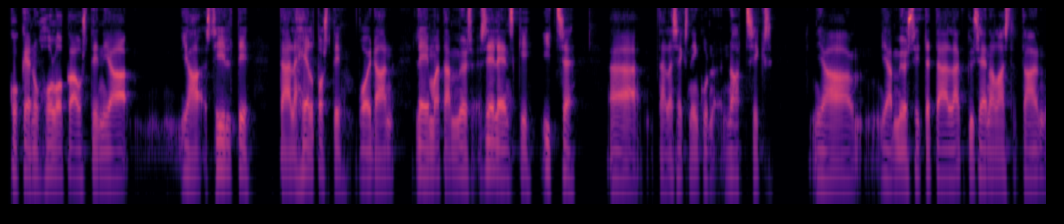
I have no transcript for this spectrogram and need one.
kokenut holokaustin ja ja silti täällä helposti voidaan leimata myös Zelenski itse ää, tällaiseksi niin kuin natsiksi. Ja, ja myös sitten täällä kyseenalaistetaan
